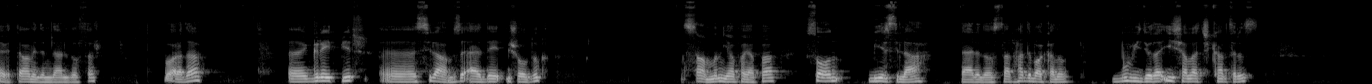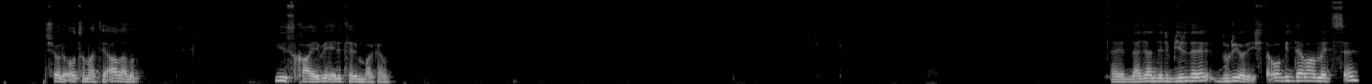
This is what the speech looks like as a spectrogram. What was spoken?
Evet devam edelim değerli dostlar. Bu arada e, Grade 1 e, silahımızı elde etmiş olduk. Summon yapa yapa. Son bir silah değerli dostlar. Hadi bakalım. Bu videoda inşallah çıkartırız. Şöyle otomatiğe alalım. 100K'yı bir eritelim bakalım. Evet, Legendary 1 de duruyor işte. O bir devam etse,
